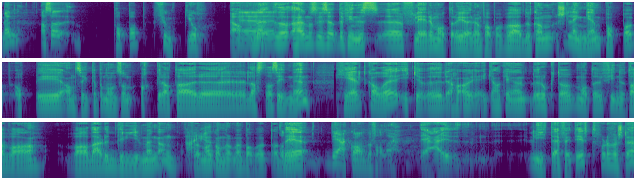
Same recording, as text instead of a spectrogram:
Men altså, pop-up funker jo. Ja, men her nå skal jeg si at Det finnes uh, flere måter å gjøre en pop-up på. Du kan slenge en pop-up opp i ansiktet på noen som akkurat har eh, lasta siden din. Helt kalde. Ikke, har, ikke, har ikke engang rukket å måte, finne ut av hva, hva, det er du driver med engang. Før man kommer opp med pop-up. Og, og det, det, det, er ikke å anbefale. Det er lite effektivt, for det første.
